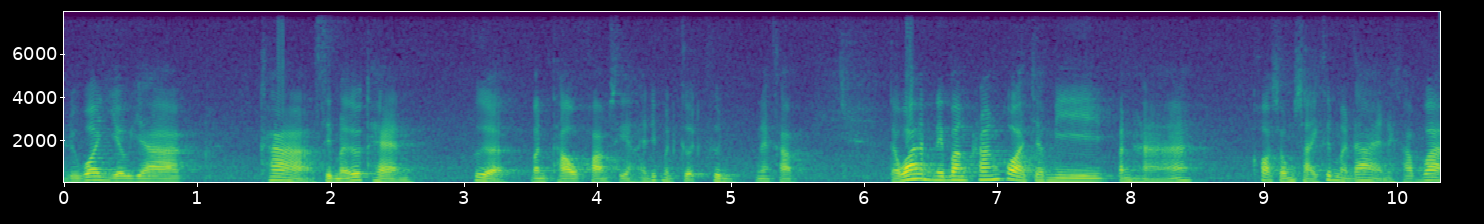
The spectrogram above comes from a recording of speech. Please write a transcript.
หรือว่าเยียวยาค่าสินไหมทดแทน เพื่อบรรเทาความเสียหายที่มันเกิดขึ้นนะครับ แต่ว่าในบางครั้งก็อาจจะมีปัญหาข้อสงสัยขึ้นมาได้นะครับ ว่า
